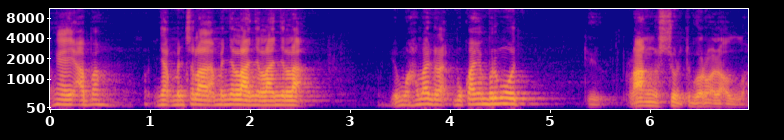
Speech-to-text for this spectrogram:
kayak apa? Mencela, menyela, nyela, nyela. Ya Muhammad bukannya berengut. Langsung tegur oleh Allah.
